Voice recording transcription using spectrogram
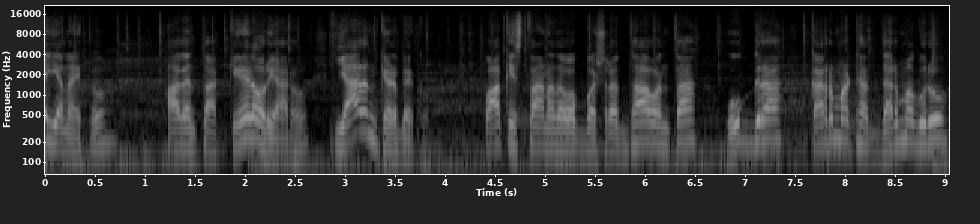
ಏನಾಯಿತು? ಹಾಗಂತ ಕೇಳೋರು ಯಾರು? ಯಾರನ್ನು ಕೇಳಬೇಕು? ಪಾಕಿಸ್ತಾನದ ಒಬ್ಬ ಶ್ರದ್ಧಾವಂತ, ಉಗ್ರ, ಕರ್ಮಠ ಧರ್ಮಗುರು,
